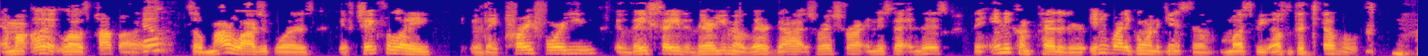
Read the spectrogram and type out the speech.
And my aunt loves Popeyes. Nope. So my logic was if Chick-fil-A, if they pray for you, if they say that they're, you know, they're God's restaurant and this, that, and this, then any competitor, anybody going against them must be of the devil.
